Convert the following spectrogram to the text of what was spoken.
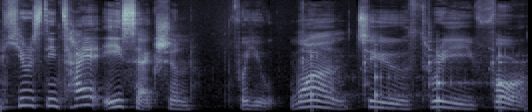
And here is the entire A section for you. One, two, three, four.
